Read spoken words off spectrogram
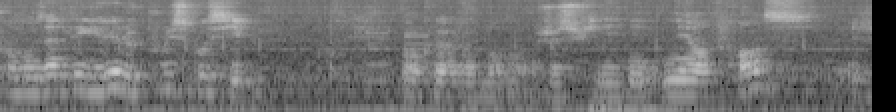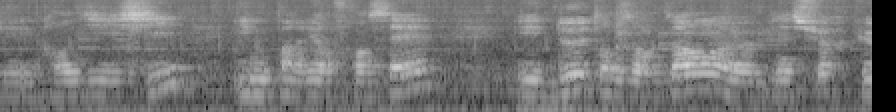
pour nous intégrer le plus possible. Donc euh, bon, je suis née en France, j'ai grandi ici, il nous parlait en français, et de temps en temps, euh, bien sûr que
